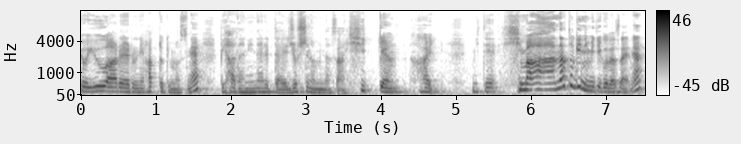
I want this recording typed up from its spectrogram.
今日 URL に貼っときますね。美肌になりたい女子の皆さん必見。はい。見て、暇な時に見てくださいね。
